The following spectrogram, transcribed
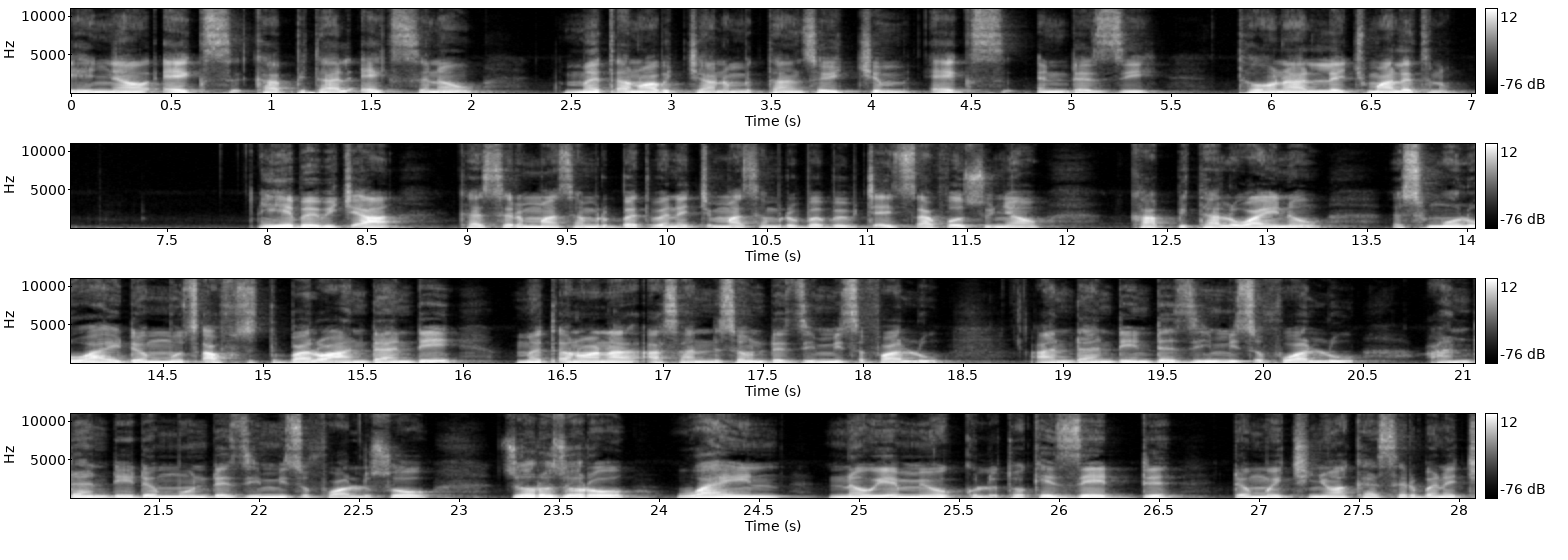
ይሄኛው X capital X ነው። መጠኗ ብቻ ነው የምታንሰው። ይችም X እንደዚህ ትሆናለች ማለት ነው። ይሄ በቢጫ ከስር ማሰምርበት በነጭ ማሰምርበት በቢጫ የተጻፈው እሱኛው capital Y ነው። small Y ደግሞ ጻፉ ስትባለው አንዳንዴ መጠኗን አሳንሰው እንደዚህ የሚጽፋሉ፣ አንዳንዴ እንደዚህ የሚጽፉ አሉ፣ አንዳንዴ ደግሞ እንደዚህ የሚጽፉ አሉ። so ዞሮ ዞሮ Y ን ነው የሚወክሉት። okay Z ደግሞ ይችኛዋ ከስር በነጭ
